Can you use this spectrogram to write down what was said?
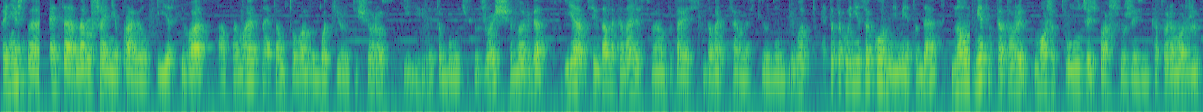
Конечно, это нарушение правил, и если вас а, поймают на этом, то вас заблокируют еще раз, и это будет жестче. Но, ребят, я всегда на канале своем пытаюсь давать ценность людям. И вот это такой незаконный метод, да? Но метод, который может улучшить вашу жизнь, который может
